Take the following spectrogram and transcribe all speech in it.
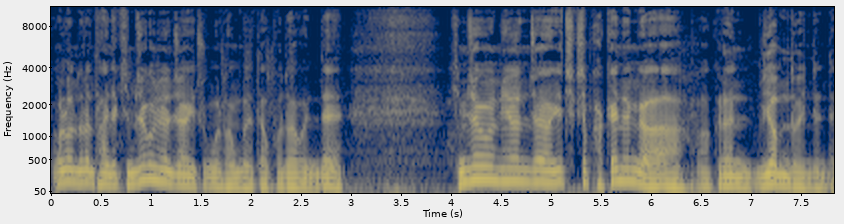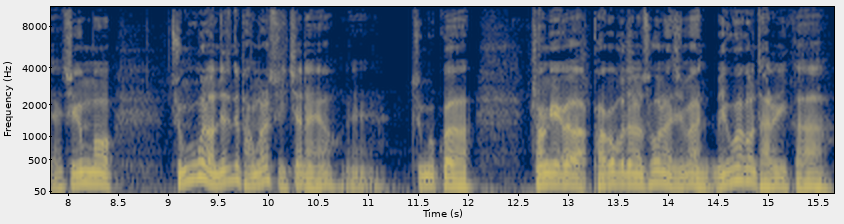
언론들은 다 이제 김정은 위원장이 중국을 방문했다고 보도하고 있는데 김정은 위원장이 직접 갔겠는가 어, 그런 위험도 있는데 지금 뭐 중국은 언제든지 방문할 수 있잖아요. 예. 중국과 관계가 과거보다는 소원하지만 미국하고는 다르니까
